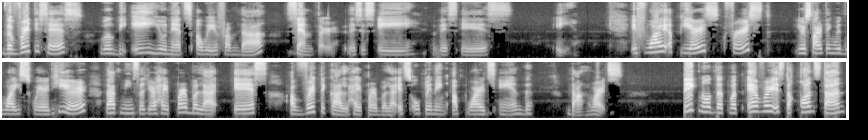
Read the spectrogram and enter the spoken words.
The vertices will be a units away from the center. This is a, this is a. If y appears first, you're starting with y squared here. That means that your hyperbola is a vertical hyperbola. It's opening upwards and downwards. Take note that whatever is the constant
